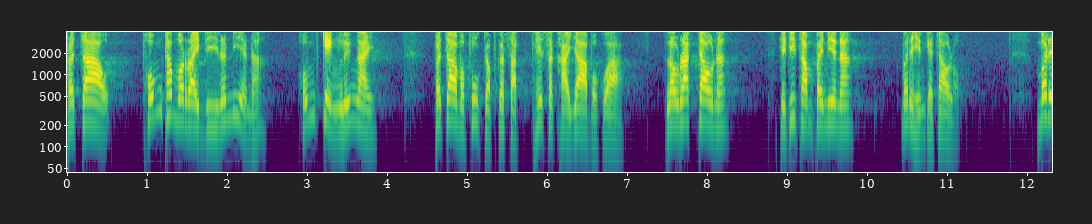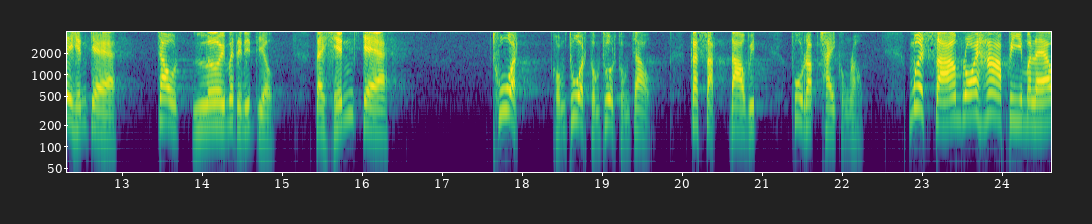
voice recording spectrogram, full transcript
พระเจ้าผมทำอะไรดีนะเนี่ยนะ ผมเก่งหรือไง พระเจ้ามาพูดกับกษัตริย์เฮสคายาบอกว่า เรารักเจ้านะ แต่ที่ทำไปเนี่ยนะ ไม่ได้เห็นแก่เจ้าหรอก ไม่ได้เห็นแก่เจ้าเลยแม้แต่นิดเดียว แต่เห็นแก่ทวดของทวดของทวดของเจ้า กษัตริย์ดาวิดผู้รับใช้ของเรา เมื่อสามร้อยห้าปีมาแล้ว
